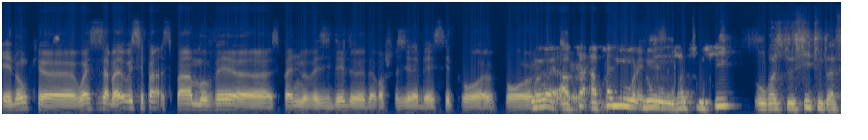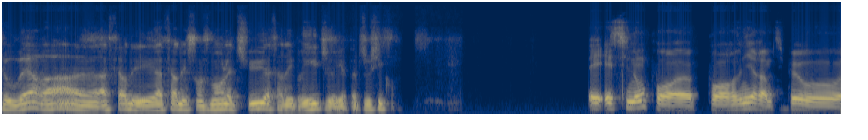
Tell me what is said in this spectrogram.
et donc, euh, ouais, c'est ça. Bah, oui, c'est pas, pas un mauvais, euh, c'est pas une mauvaise idée d'avoir choisi la BSC pour. pour ouais, Après, après, nous, nous on reste aussi, on reste aussi tout à fait ouvert à, à faire des, à faire des changements là-dessus, à faire des bridges. Il n'y a pas de souci. Quoi. Et, et, sinon, pour, pour en revenir un petit peu au,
